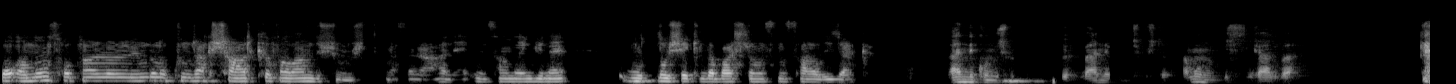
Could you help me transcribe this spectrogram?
o anons hoparlörlerinden okunacak şarkı falan düşünmüştük mesela. Hani insanların güne mutlu bir şekilde başlamasını sağlayacak. Ben de konuşmuştum. Ben de konuşmuştum. Ama unutmuşsun galiba.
